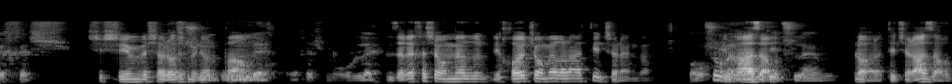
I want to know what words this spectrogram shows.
רכש 63 רכש מיליון פאונד. רכש מעולה. זה רכש שאומר, יכול להיות שאומר על העתיד שלהם גם. ברור שהוא אומר על. העתיד שלהם. לא, על העתיד של עזארד.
